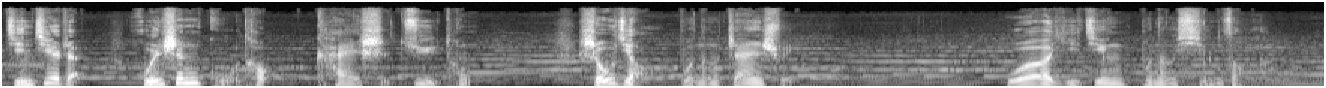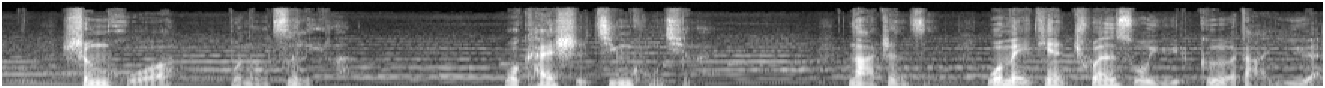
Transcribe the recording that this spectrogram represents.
紧接着浑身骨头开始剧痛，手脚不能沾水。我已经不能行走了，生活不能自理了。我开始惊恐起来。那阵子，我每天穿梭于各大医院，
